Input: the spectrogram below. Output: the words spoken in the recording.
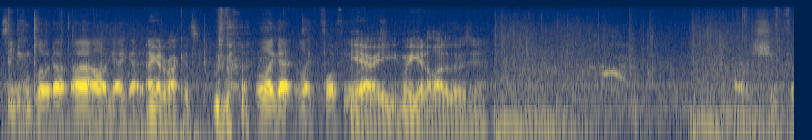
See if you can blow it up. Oh, I got it. I got rockets. Well, I got like four fuel yeah, right. you- Well, you got a lot of those, yeah. I just shoot for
